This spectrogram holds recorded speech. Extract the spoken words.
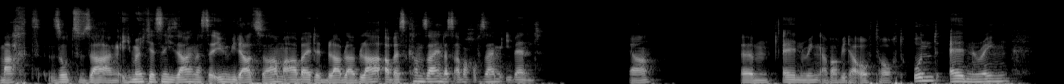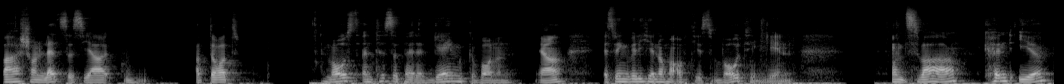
macht, sozusagen. Ich möchte jetzt nicht sagen, dass er irgendwie da zusammenarbeitet, bla bla bla, aber es kann sein, dass aber auf seinem Event, ja, ähm, Elden Ring aber wieder auftaucht. Und Elden Ring war schon letztes Jahr, hat dort Most Anticipated Game gewonnen, ja. Deswegen will ich hier nochmal auf dieses Voting gehen. Und zwar könnt ihr,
